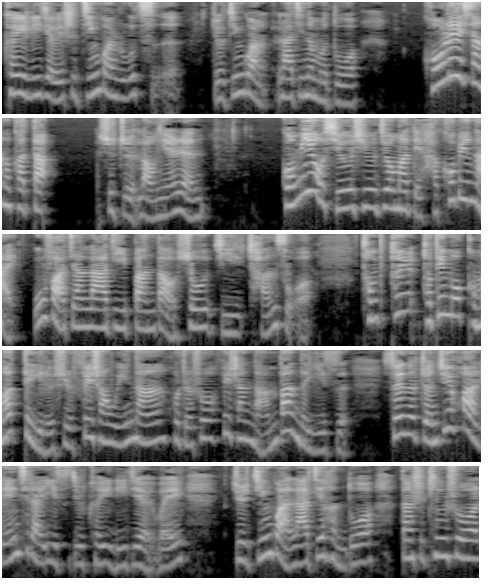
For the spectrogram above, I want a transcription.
可以理解为是尽管如此，就尽管垃圾那么多。高齢者の方是指老年人。ゴミを収集所まで運べない，无法将垃圾搬到收集场所。とととても困っている是非常为难，或者说非常难办的意思。所以呢，整句话连起来意思就可以理解为。就尽管垃圾很多，但是听说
